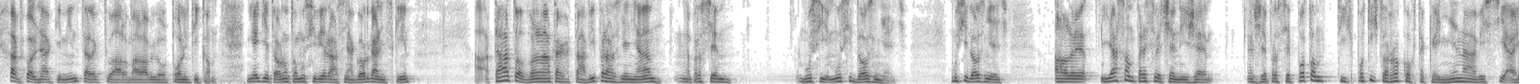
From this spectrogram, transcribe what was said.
aby bol nejakým intelektuálom, alebo aby bol politikom. Nejde to, ono to musí vyrásť nejak organicky. A táto vlna, tá, tá vyprázdnenia proste musí, musí doznieť. Musí doznieť. Ale ja som presvedčený, že že proste potom tých, po týchto rokoch takej nenávisti aj,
